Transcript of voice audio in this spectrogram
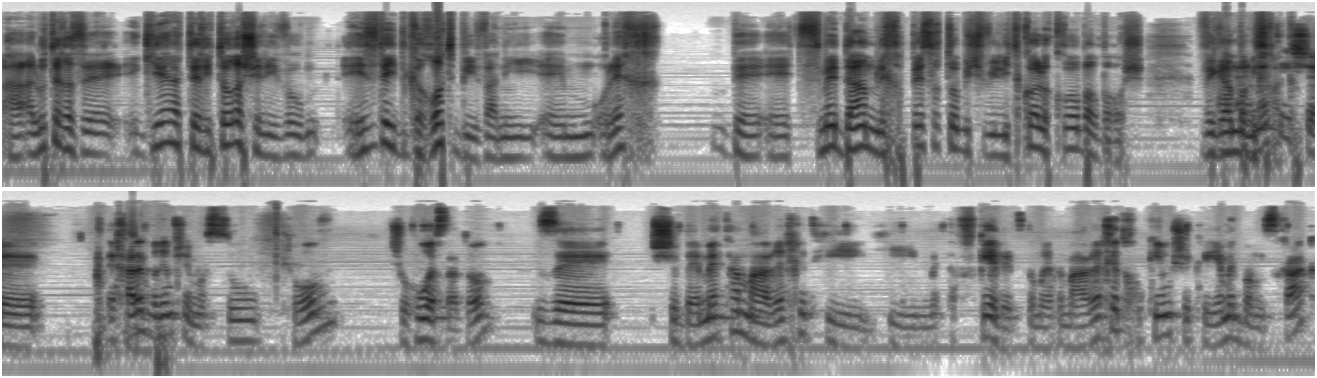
הלוטר הזה הגיע לטריטוריה שלי והוא העז להתגרות בי ואני um, הולך בצמא דם לחפש אותו בשביל לתקוע לו קרובר בראש וגם במשחק. האמת היא שאחד הדברים שהם עשו טוב, שהוא עשה טוב, זה שבאמת המערכת היא, היא מתפקדת, זאת אומרת המערכת חוקים שקיימת במשחק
